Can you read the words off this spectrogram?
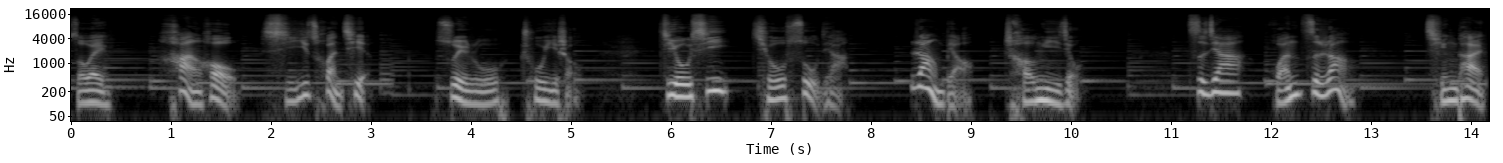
所谓汉后习篡窃，遂如出一手；酒席求宿家，让表成已久。自家还自让，情态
